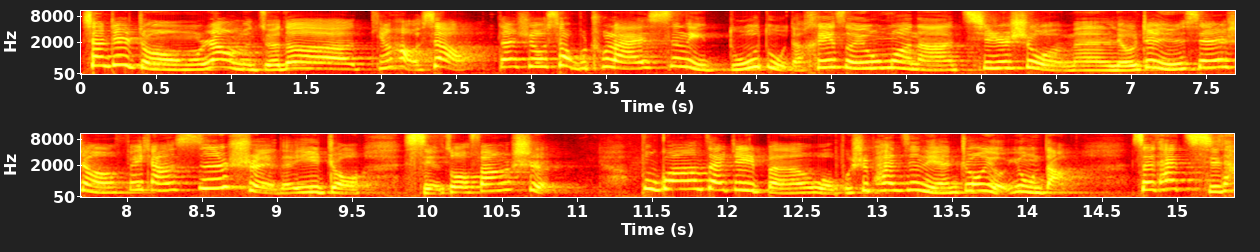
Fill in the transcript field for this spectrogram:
像这种让我们觉得挺好笑，但是又笑不出来，心里堵堵的黑色幽默呢，其实是我们刘震云先生非常心水的一种写作方式。不光在这本《我不是潘金莲》中有用到，在他其他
